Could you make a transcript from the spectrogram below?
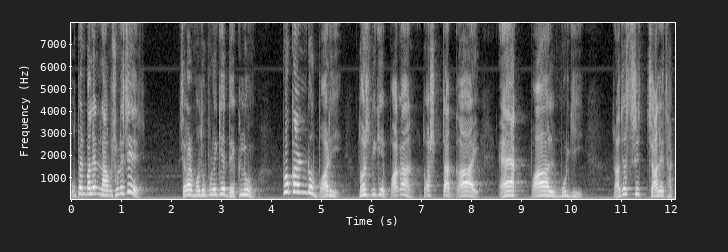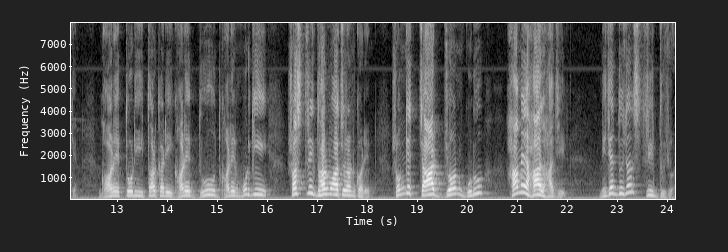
উপেন পালের নাম শুনেছিস? সেবার মধুপুরে গিয়ে দেখলুম, প্রকাণ্ড বাড়ি, দশ বিঘে বাগান, দশটা গাই, এক পাল মুরগি রাজশ্রীর চালে থাকেন। ঘরে তরি, তরকারি ঘরের দুধ, ঘরের মুরগি, সস্ত্রিক ধর্ম আচরণ করেন। সঙ্গে চারজন গুরু, হামে হাল হাজির। নিজের দুজন, স্ত্রীর দুজন।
